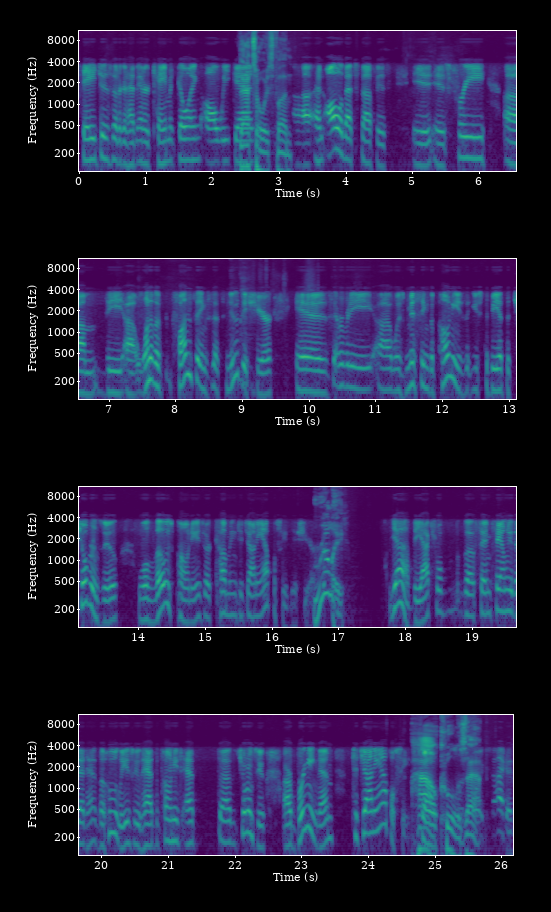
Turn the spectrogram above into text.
stages that are going to have entertainment going all weekend. That's always fun. uh, and all of that stuff is is, is free. Um, the uh, one of the fun things that's new this year is everybody uh, was missing the ponies that used to be at the children's zoo. Well, those ponies are coming to Johnny Appleseed this year. Really? Yeah, the actual the same family that had the Hoolies who had the ponies at uh, the children's zoo are bringing them to Johnny Appleseed. How So cool is that? So excited.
